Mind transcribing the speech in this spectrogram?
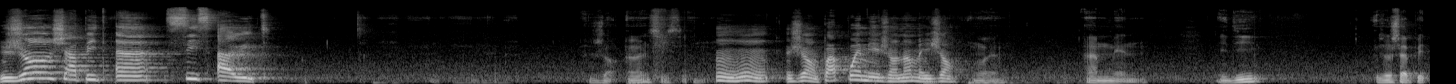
Jean chapitre 1, 6 à 8. Jean 1, 6. Mhm. Jean, pas premier Jean, non, mais Jean. Ouais. Amen. Il dit, Jean chapitre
